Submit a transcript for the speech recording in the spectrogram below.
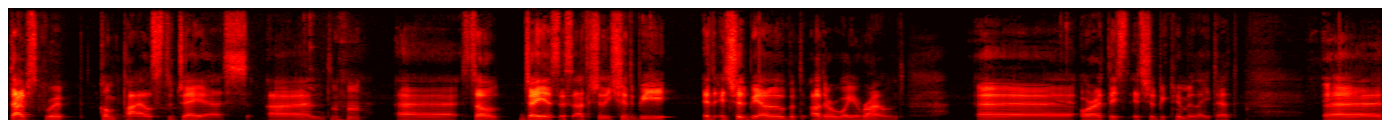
TypeScript compiles to JS, and mm-hmm. uh, so JS is actually should be it, it should be a little bit other way around, uh, or at least it should be cumulated. Uh,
